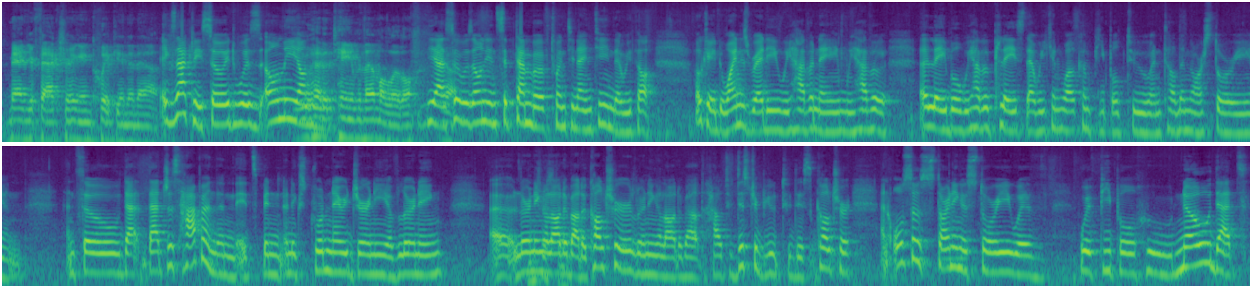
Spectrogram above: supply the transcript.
manufacturing and quick in and out. Exactly. So it was only you on. You had to tame them a little. Yeah, yeah, So it was only in September of 2019 that we thought, okay, the wine is ready. We have a name. We have a, a label. We have a place that we can welcome people to and tell them our story and. And so that, that just happened, and it's been an extraordinary journey of learning, uh, learning a lot about a culture, learning a lot about how to distribute to this culture, and also starting a story with with people who know that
